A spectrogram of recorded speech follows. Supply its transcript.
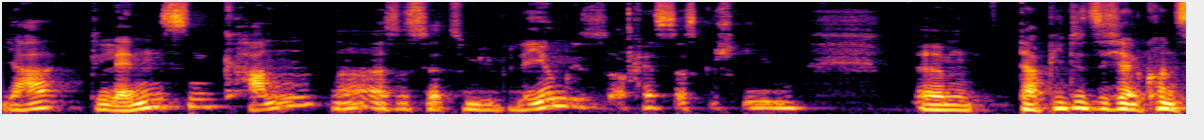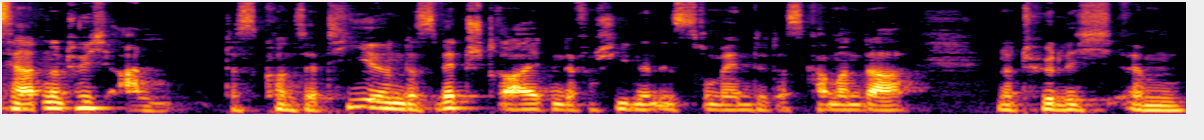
ja, glänzen kann. Ne? Es ist ja zum Jubiläum dieses Orchesters geschrieben ähm, da bietet sich ein Konzert natürlich an. Das Konzertieren, das Wettstreiten der verschiedenen Instrumente, das kann man da natürlich ähm,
